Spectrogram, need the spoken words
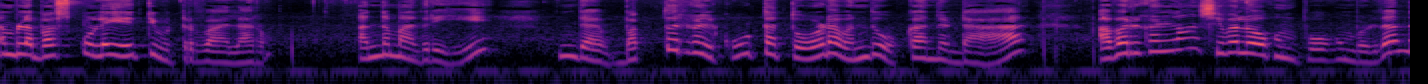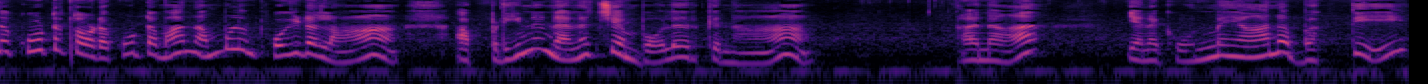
நம்மளை பஸ்க்குள்ளே ஏற்றி விட்டுருவா எல்லோரும். அந்த மாதிரி இந்த பக்தர்கள் கூட்டத்தோடு வந்து உட்காந்துண்டா அவர்கள்லாம் சிவலோகம் போகும்பொழுது அந்த கூட்டத்தோட கூட்டமாக நம்மளும் போயிடலாம் அப்படின்னு நினச்சேன் போல இருக்குன்னா. ஆனால் எனக்கு உண்மையான பக்தி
